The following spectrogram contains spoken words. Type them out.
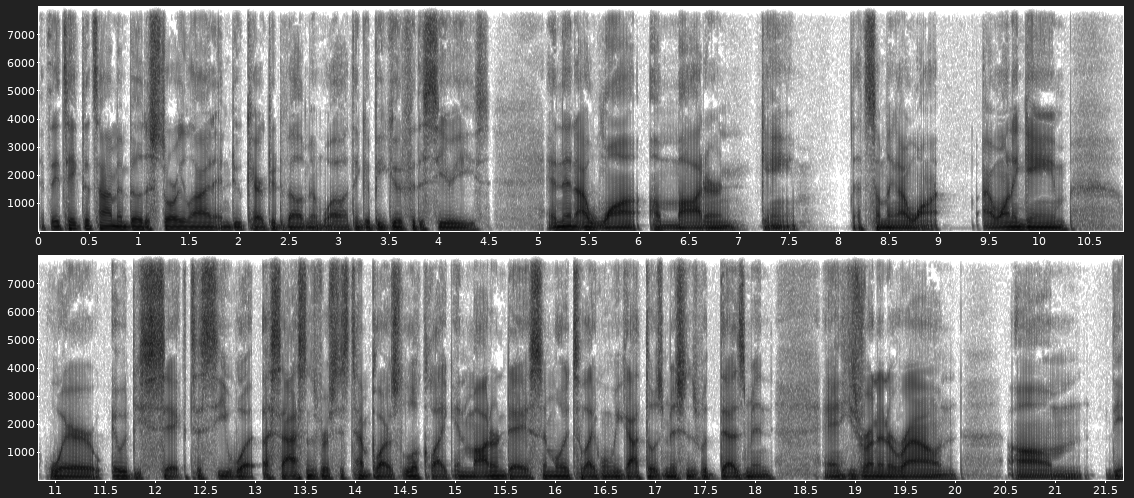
If they take the time and build a storyline and do character development well, I think it'd be good for the series. And then I want a modern game. That's something I want. I want a game where it would be sick to see what Assassins versus Templars look like in modern day, similar to like when we got those missions with Desmond and he's running around um, the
